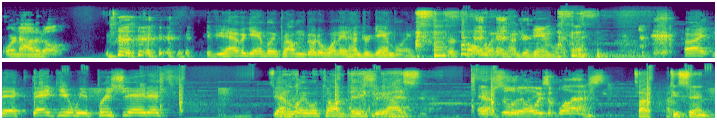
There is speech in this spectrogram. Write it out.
or not at all. if you have a gambling problem, go to 1 800 Gambling or call 1 800 Gambling. all right, Nick, thank you. We appreciate it. Definitely we'll talk to you soon. guys. Absolutely. Absolutely. Always a blast. Talk to you soon.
